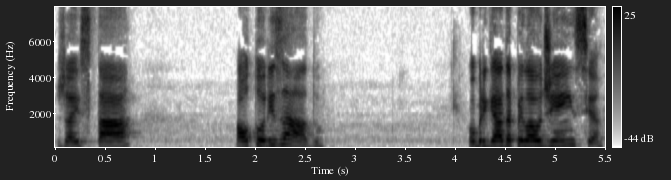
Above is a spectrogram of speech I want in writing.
já está autorizado. Obrigada pela audiência.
